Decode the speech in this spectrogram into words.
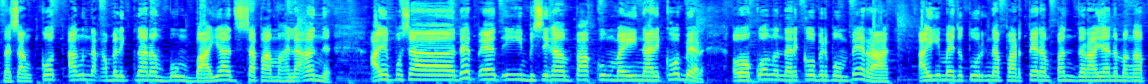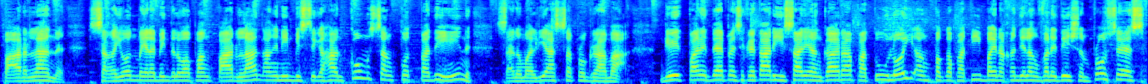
na sangkot ang nakabalik na ng buong bayad sa pamahalaan. Ayon po sa DepEd, iimbestigahan pa kung may na-recover o kung ang na-recover pong pera ay may tuturing na parte ng pandaraya ng mga paaralan. Sa ngayon, may labing dalawa pang paaralan ang inimbestigahan kung sangkot pa din sa anomalya sa programa. Gate pa ni DepEd Secretary Sani Angara, patuloy ang pagpapatibay ng kanilang validation process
